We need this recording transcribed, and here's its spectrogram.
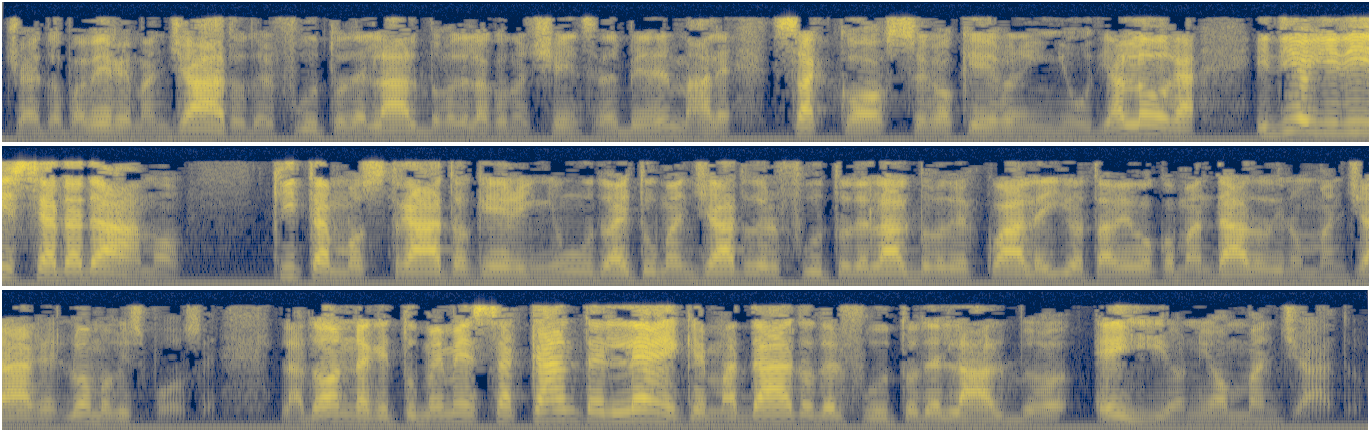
cioè dopo aver mangiato del frutto dell'albero della conoscenza del bene e del male, si accorsero che erano ignudi. Allora il Dio gli disse ad Adamo, chi ti ha mostrato che eri ignudo? Hai tu mangiato del frutto dell'albero del quale io ti avevo comandato di non mangiare? L'uomo rispose, la donna che tu mi hai messa accanto è lei che mi ha dato del frutto dell'albero e io ne ho mangiato.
